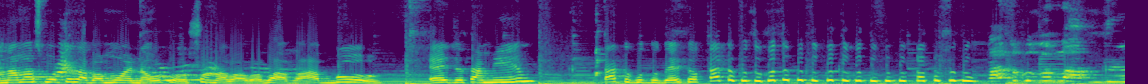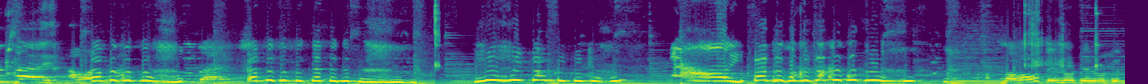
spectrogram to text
নামাজ পড়তে যাবা ময়না ওঠো শোনা বাবা বাবা আব্বু এই যে তামিম কাতু কুতু দেয় তো কাতু কুতু কুতু কুতু কুতু কুতু কুতু কাতু কুতু কত কত লাভ দিয়ে যায় কাতু কুতু দেয় কাতু কুতু কাতু কুতু কাতু কুতু কাতু কুতু কাতু কুতু বাবা ওঠেন ওঠেন ওঠেন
